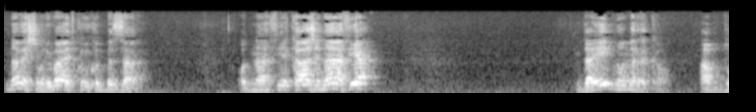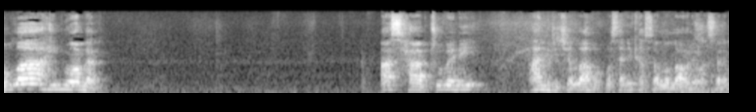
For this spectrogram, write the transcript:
Navešemo rivajet koji kod Bazara. Od Nafije kaže Nafija da je Ibn Omer rekao. Abdullah Ibn Omer. Ashab čuveni Amrić Allahov poslanika sallallahu alaihi wa sallam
